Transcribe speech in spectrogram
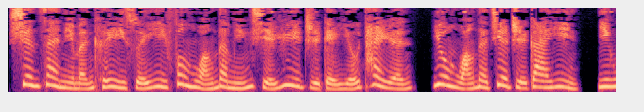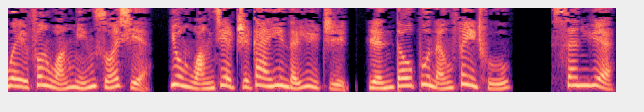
现在你们可以随意奉王的名写谕旨给犹太人，用王的戒指盖印，因为奉王名所写，用王戒指盖印的谕旨，人都不能废除。三月，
